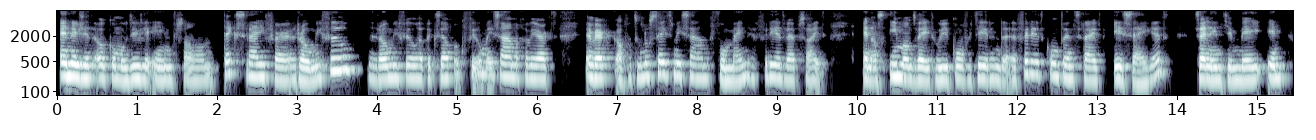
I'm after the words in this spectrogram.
En er zit ook een module in van tekstschrijver Romy Vul. Romy Vul heb ik zelf ook veel mee samengewerkt. En werk ik af en toe nog steeds mee samen voor mijn affiliate website. En als iemand weet hoe je converterende affiliate content schrijft, is zij het. Zij neemt je mee in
